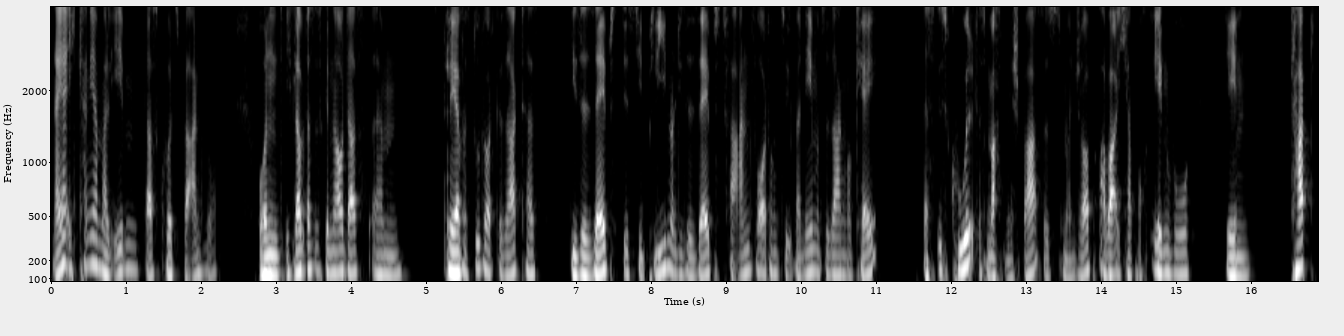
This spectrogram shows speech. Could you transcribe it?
naja, ich kann ja mal eben das kurz beantworten. Und ich glaube, das ist genau das, ähm, Lea, was du dort gesagt hast, diese Selbstdisziplin und diese Selbstverantwortung zu übernehmen und zu sagen, okay, das ist cool, das macht mir Spaß, das ist mein Job, aber ich habe auch irgendwo den Cut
